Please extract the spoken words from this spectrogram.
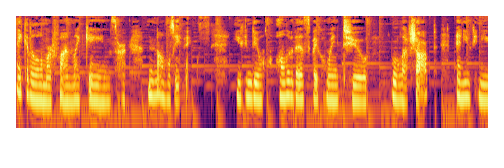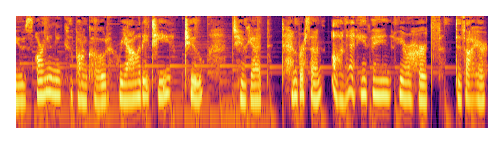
make it a little more fun, like games or novelty things. You can do all of this by going to Love Shop, and you can use our unique coupon code Realitea2 to get 10% on anything your hearts desire.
